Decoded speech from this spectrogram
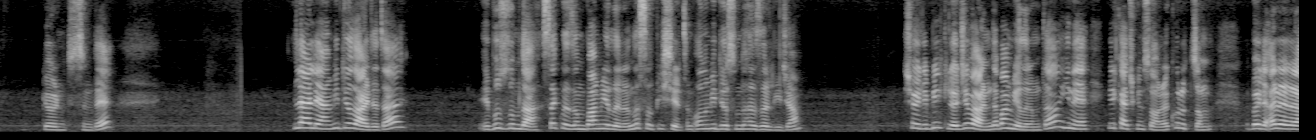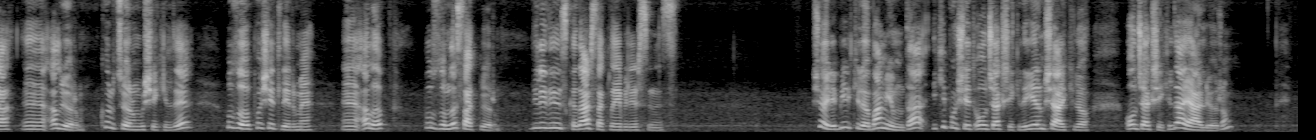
görüntüsünde. İlerleyen videolarda da e, buzluğumda sakladığım bamyaları nasıl pişirdim onun videosunu da hazırlayacağım. Şöyle 1 kilo civarında bamyalarımı da yine birkaç gün sonra kuruttum. Böyle ara ara e, alıyorum. Kurutuyorum bu şekilde. Buzdolabı poşetlerime e, alıp buzluğumda saklıyorum. Dilediğiniz kadar saklayabilirsiniz. Şöyle 1 kilo bamyamı da 2 poşet olacak şekilde yarımşar kilo olacak şekilde ayarlıyorum.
